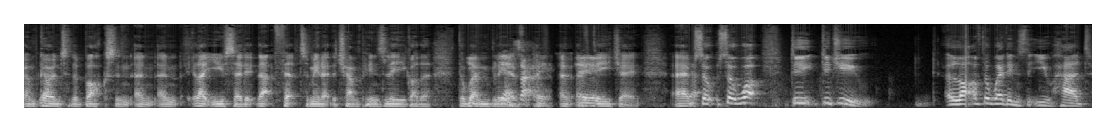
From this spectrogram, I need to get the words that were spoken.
I'm going to the box and, and, and like you said, it that felt to me like the Champions League or the the Wembley exactly. of, of, of, of DJing. Um, so so what do did you? A lot of the weddings that you had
